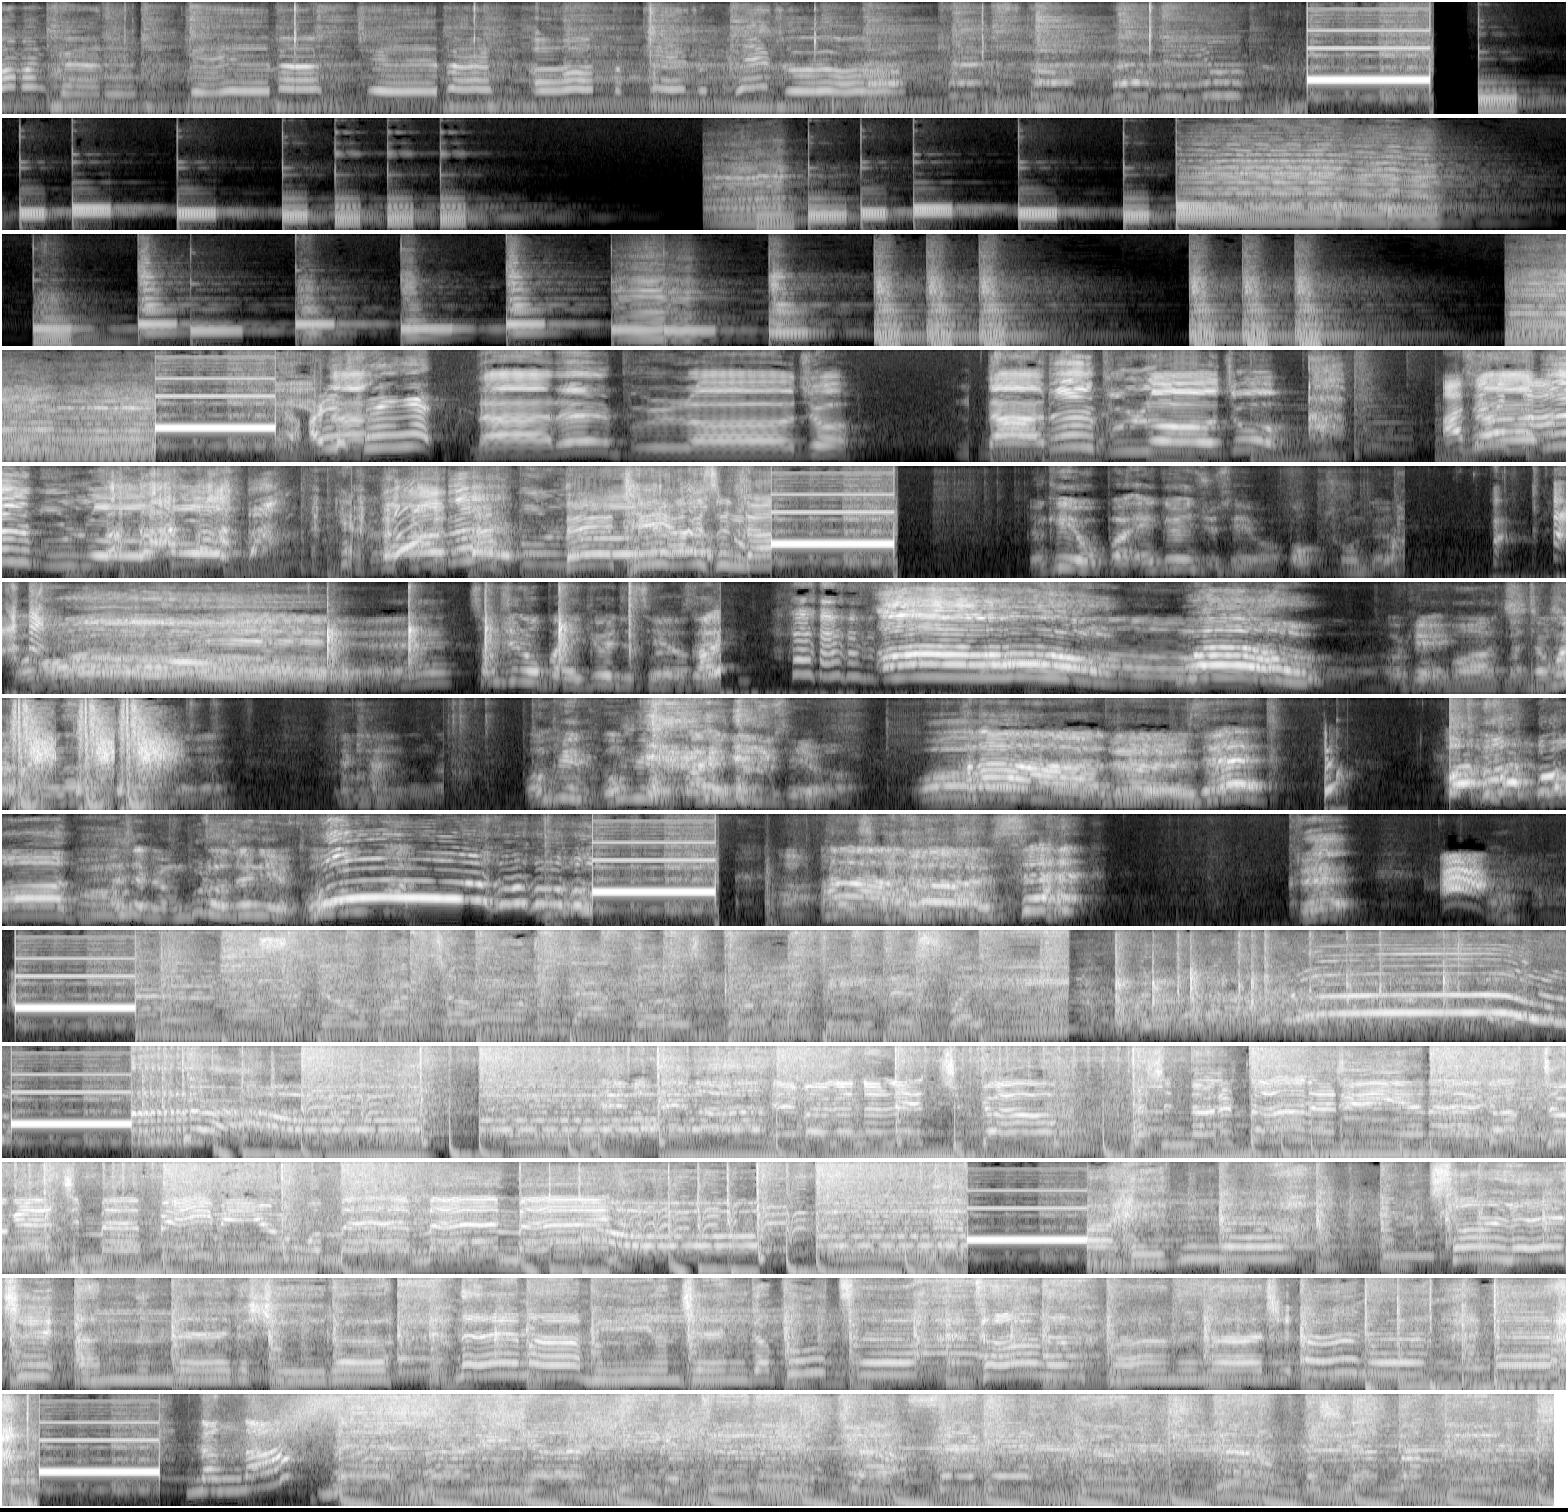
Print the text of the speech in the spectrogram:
거저만 가는 내 맘 제발 어떻게 좀 해줘요? 나를 불러줘. 나를 불러줘. 아십니까? 나를 불러줘. 나를 불러. 네, 제의하겠습니다. 영케이 오빠 애교해 주세요. 어, 좋은데요? 네. 성진 오빠 애교해 주세요. 가... Wow! 오케이. 와, 정말 많이 했네. 이렇게 하는 건가? 원필 원필 오빠 애교해 주세요. 와. 하나, 둘, 셋. 와, 진짜 명불허전이에요. 도오 뭔가 설레지 않는 내가 싫어. 내 맘이 언젠가부터 더는 반응하지 않아. 두드려 세게 쿵 그럼 다시 한번 쿵.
